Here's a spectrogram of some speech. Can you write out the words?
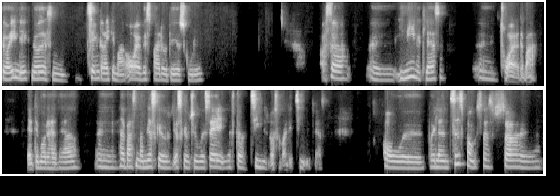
det var egentlig ikke noget, jeg sådan tænkte rigtig meget over. Jeg vidste bare, at det var det, jeg skulle. Og så øh, i 9. klasse, øh, tror jeg det var, ja det må det have været, øh, havde bare sådan, om jeg skal, jo, jeg skal jo til USA efter 10. og så var det 10. klasse. Og øh, på et eller andet tidspunkt, så, så, øh,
